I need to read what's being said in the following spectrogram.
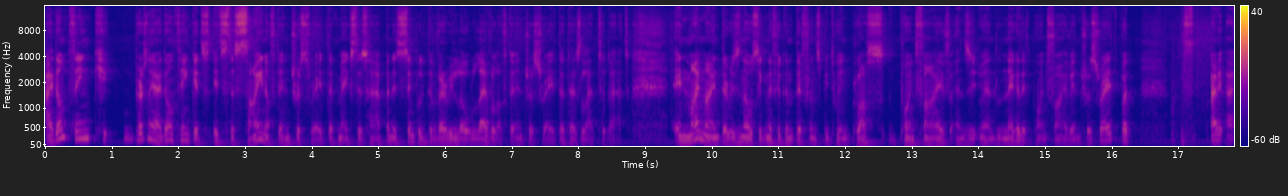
I don't think personally I don't think it's it's the sign of the interest rate that makes this happen. It's simply the very low level of the interest rate that has led to that. In my mind, there is no significant difference between plus 0.5 and, and negative 0.5 interest rate, but I, I,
